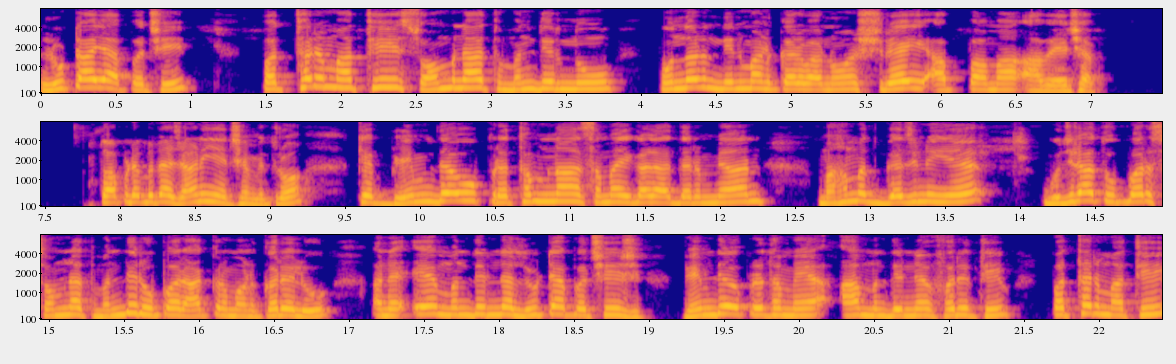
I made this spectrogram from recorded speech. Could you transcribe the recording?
લૂંટાયા પછી પથ્થરમાંથી સોમનાથ મંદિરનું પુનર્નિર્માણ કરવાનો શ્રેય આપવામાં આવે છે? તો આપણે બધા જાણીએ છીએ મિત્રો કે ભીમદેવ પ્રથમના સમયગાળા દરમિયાન મહંમદ ગજનીએ ગુજરાત ઉપર સોમનાથ મંદિર ઉપર આક્રમણ કરેલું અને એ મંદિરને લૂંટ્યા પછી જ ભીમદેવ પ્રથમે આ મંદિરને ફરીથી પથ્થરમાંથી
